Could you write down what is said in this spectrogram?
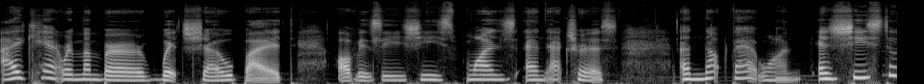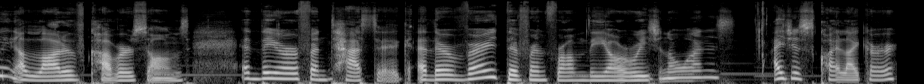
I can't remember which show, but obviously she's once an actress. A not bad one. And she's doing a lot of cover songs, and they are fantastic, and they're very different from the original ones. I just quite like her.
